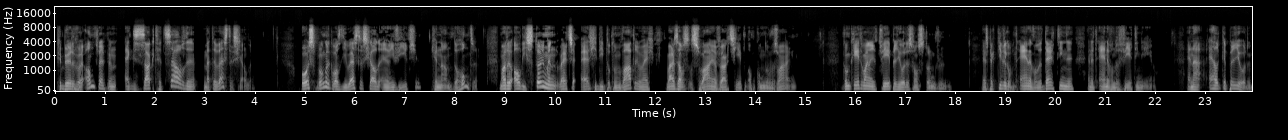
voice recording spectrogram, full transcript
gebeurde voor Antwerpen exact hetzelfde met de Westerschelde. Oorspronkelijk was die Westerschelde een riviertje, genaamd de Honte, maar door al die stormen werd ze uitgediept tot een waterweg waar zelfs zware vrachtschepen op konden verzwaren. Concreet waren er twee periodes van stormvloeden, respectievelijk op het einde van de 13e en het einde van de 14e eeuw. En na elke periode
